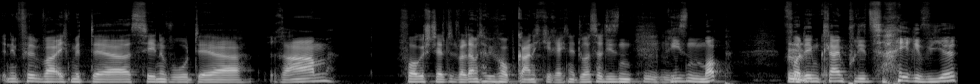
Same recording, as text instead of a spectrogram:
in dem Film war ich mit der Szene, wo der Rahm vorgestellt wird, weil damit habe ich überhaupt gar nicht gerechnet. Du hast halt diesen riesen Mob vor dem kleinen Polizeirevier,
